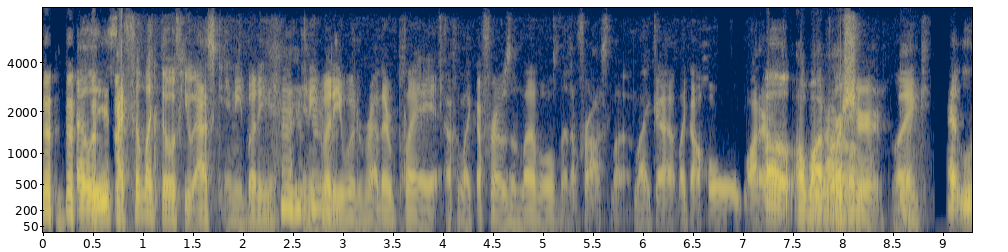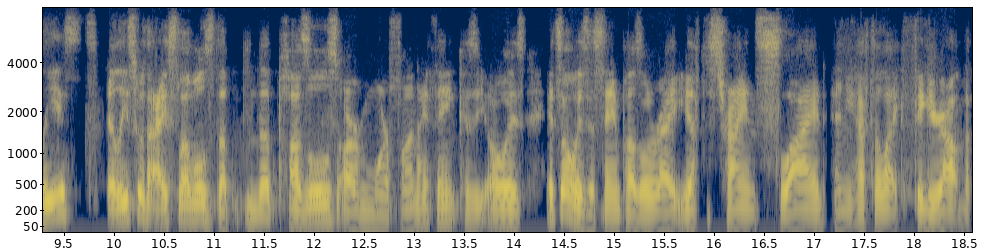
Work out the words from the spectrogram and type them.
at least I feel like though if you ask anybody, anybody would rather play a, like a frozen level than a frost level, like a like a whole water. oh a water for level. sure. Like At least, at least with ice levels, the the puzzles are more fun. I think because you always, it's always the same puzzle, right? You have to try and slide, and you have to like figure out the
